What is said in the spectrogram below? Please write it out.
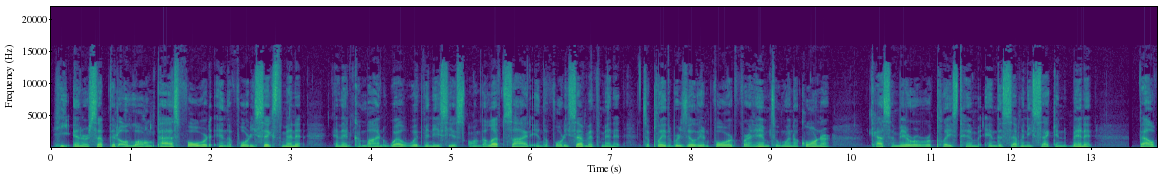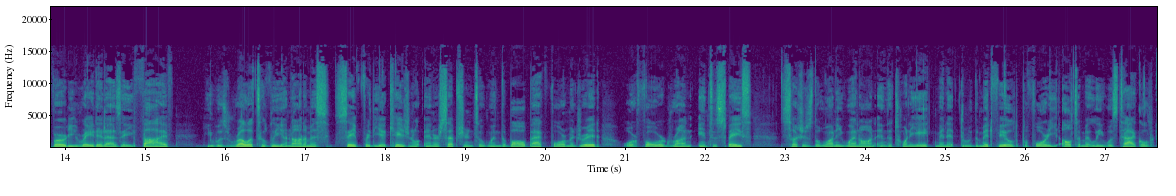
He intercepted a long pass forward in the 46th minute and then combined well with Vinicius on the left side in the 47th minute to play the Brazilian forward for him to win a corner. Casemiro replaced him in the 72nd minute. Valverde rated as a 5. He was relatively anonymous, save for the occasional interception to win the ball back for Madrid or forward run into space, such as the one he went on in the 28th minute through the midfield before he ultimately was tackled.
